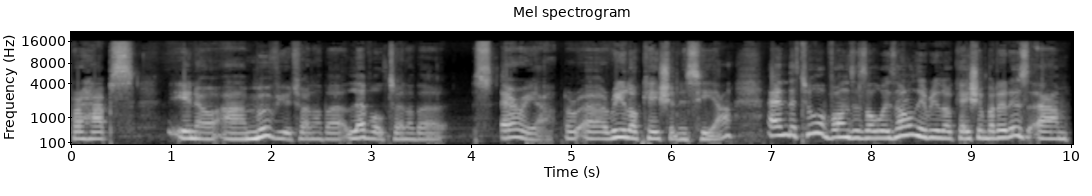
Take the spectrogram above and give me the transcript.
perhaps, you know, uh, move you to another level, to another area uh, relocation is here and the two of wands is always not only relocation but it is um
